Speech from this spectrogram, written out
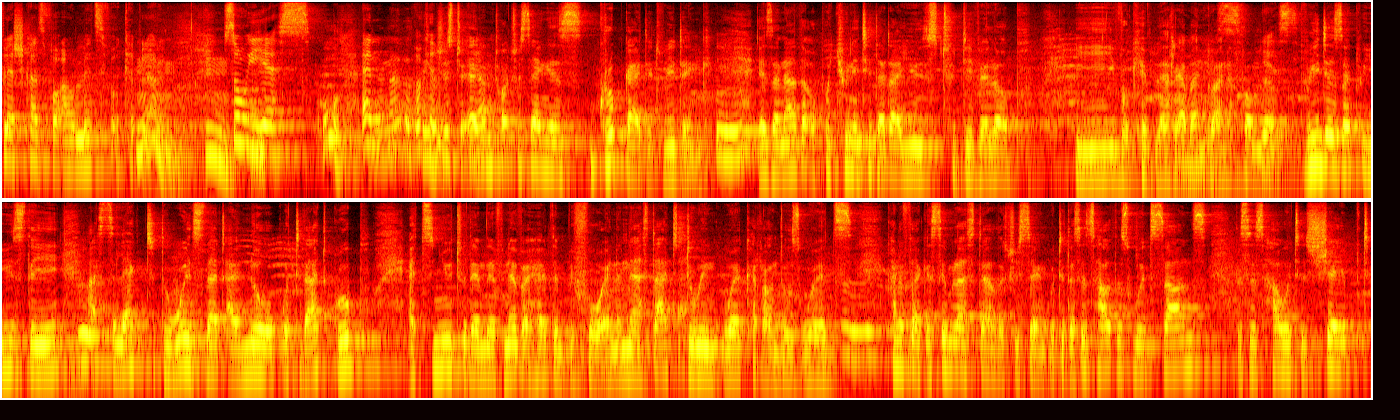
flashcards for our maths vocabulary. Mm, mm. So yes. Mm. Cool. And, another thing, okay, just to add yeah. on to what you're saying, is group guided reading mm-hmm. is another opportunity that I use to develop the vocabulary abantwana from Yes. the readers that we use there. Mm. I select the words that I know with that group. It's new to them; they've never heard them before, and then I start doing work around those words, mm-hmm. kind of like a similar style that you're saying. This is how this word sounds. This is how it is shaped.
